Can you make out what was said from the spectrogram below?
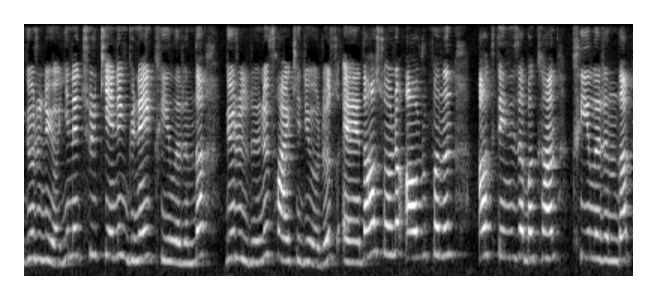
görülüyor. Yine Türkiye'nin güney kıyılarında görüldüğünü fark ediyoruz. Ee, daha sonra Avrupa'nın Akdeniz'e bakan kıyılarında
